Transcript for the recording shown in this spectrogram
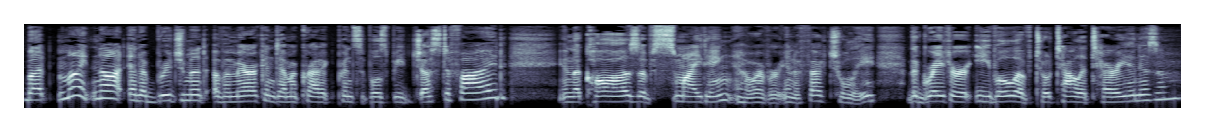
but might not an abridgment of American democratic principles be justified in the cause of smiting, however ineffectually, the greater evil of totalitarianism?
